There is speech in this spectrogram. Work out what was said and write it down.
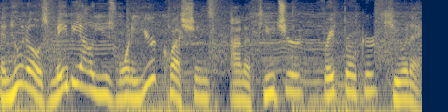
and who knows, maybe I'll use one of your questions on a future Freight Broker Q&A.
